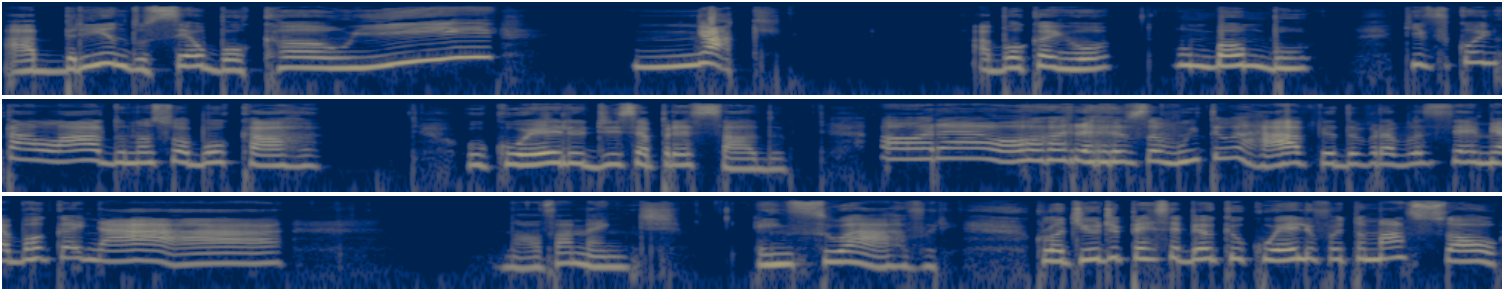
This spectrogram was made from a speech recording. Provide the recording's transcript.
abrindo seu bocão e. Nhaque! Abocanhou um bambu que ficou entalado na sua bocarra. O coelho disse apressado: Ora, ora, eu sou muito rápido para você me abocanhar. Novamente, em sua árvore. Clotilde percebeu que o coelho foi tomar sol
